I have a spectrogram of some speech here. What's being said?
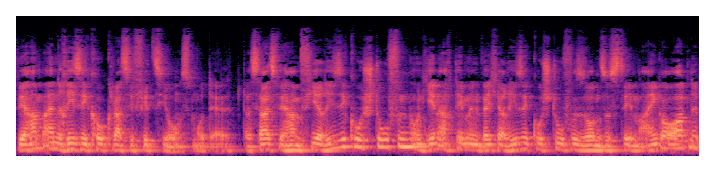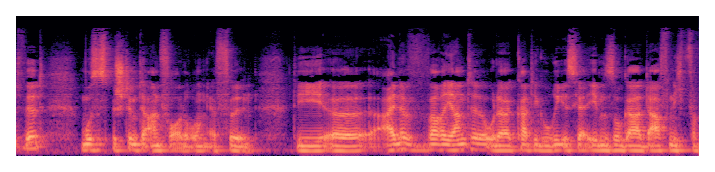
wir haben ein Risikoklassifizierungsmodell. Das heißt, wir haben vier Risikostufen und je nachdem, in welcher Risikostufe so ein System eingeordnet wird, muss es bestimmte Anforderungen erfüllen. Die äh, eine Variante oder Kategorie ist ja eben sogar, darf nicht ver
